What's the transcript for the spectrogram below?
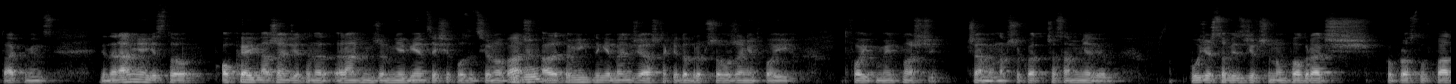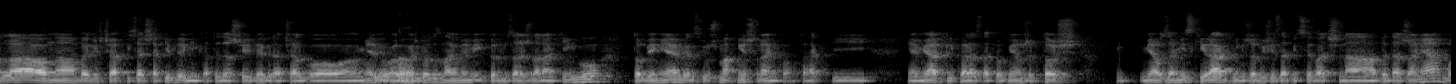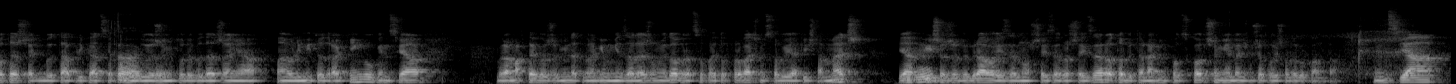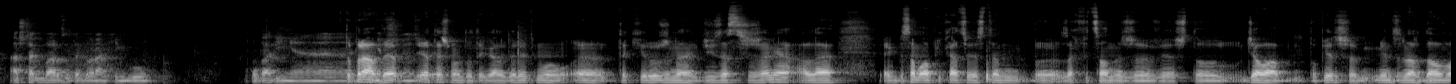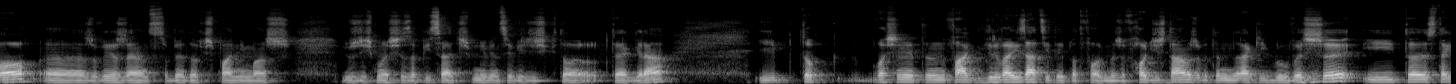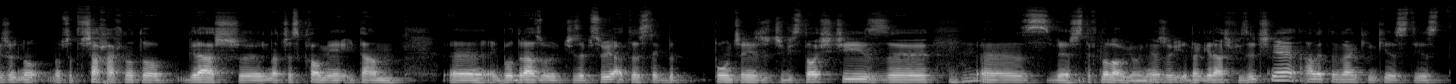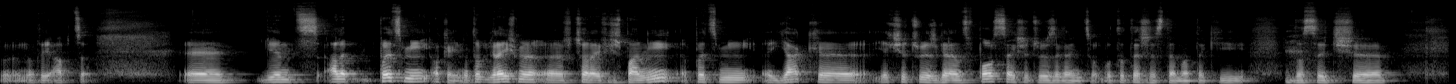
Tak? Więc generalnie jest to ok narzędzie, ten ranking, żeby mniej więcej się pozycjonować, ale to nigdy nie będzie aż takie dobre przełożenie Twoich, twoich umiejętności. Czemu? Na przykład czasami, nie wiem, pójdziesz sobie z dziewczyną pograć po prostu w padla, a ona będzie chciała pisać taki wynik, a ty dasz jej wygrać, albo nie wiem, No albo tak. go ze znajomymi, którym zależy na rankingu, tobie nie, więc już machniesz ręką, tak? I nie wiem, ja kilka razy tak robiłem, że ktoś miał za niski ranking, żeby się zapisywać na wydarzenia, bo też jakby ta aplikacja Tak, powoduje, że tak. niektóre wydarzenia mają limity od rankingu, więc ja w ramach tego, że mi na tym rankingu nie zależy, mówię, dobra, słuchaj, to wprowadźmy sobie jakiś tam mecz, ja Mhm. wpiszę, że wygrałeś ze mną 6-0, 6-0, tobie ten ranking podskoczy, nie będziesz musiał tworzyć nowego konta. Więc ja aż tak bardzo tego rankingu uwagi nie To prawda, ja, ja też mam do tego algorytmu e, takie różne gdzieś zastrzeżenia, ale jakby samą aplikacją jestem e, zachwycony, że wiesz, to działa po pierwsze międzynarodowo, e, że wyjeżdżając sobie do Hiszpanii masz, już gdzieś możesz się zapisać, mniej więcej wiedzieć kto, kto jak gra. I to właśnie ten fakt grywalizacji tej platformy, że wchodzisz tam, żeby ten ranking był wyższy i to jest tak, że no, na przykład w szachach no to grasz y, na czeskomie i tam y, jakby od razu ci zapisuje, a to jest jakby połączenie rzeczywistości z, y, z, wiesz, z technologią, nie? że jednak grasz fizycznie, ale ten ranking jest, jest na tej apce. Więc, ale powiedz mi, okej, no to graliśmy e, wczoraj w Hiszpanii. Powiedz mi, jak, e, jak się czujesz grając w Polsce, jak się czujesz za granicą? Bo to też jest temat taki dosyć. e,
